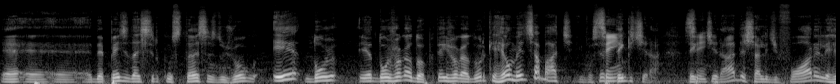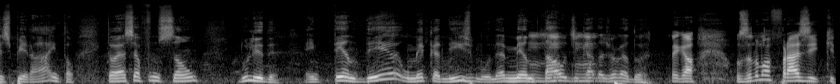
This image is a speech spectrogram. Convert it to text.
é, é, é, depende das circunstâncias do jogo e do, e do jogador. Porque tem jogador que realmente se abate e você Sim. tem que tirar. Tem Sim. que tirar, deixar ele de fora, ele respirar. Então, então essa é a função do líder. É entender o mecanismo né, mental uhum, de uhum. cada jogador. Legal. Usando uma frase que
